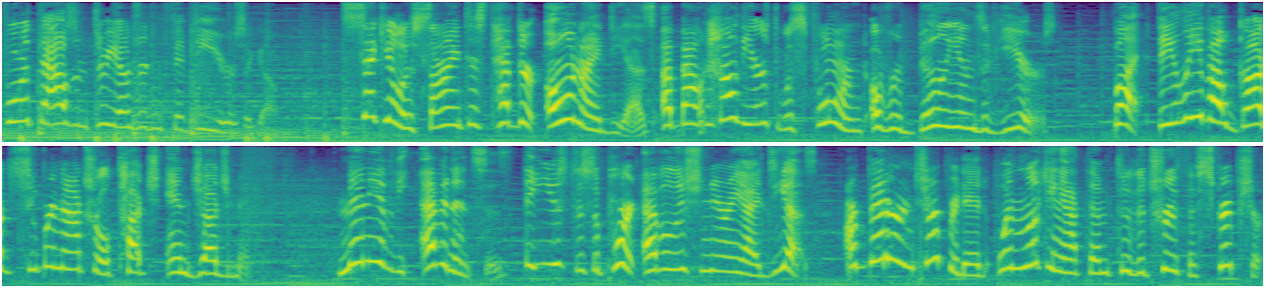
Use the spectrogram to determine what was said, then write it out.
4,350 years ago. Secular scientists have their own ideas about how the Earth was formed over billions of years, but they leave out God's supernatural touch and judgment. Many of the evidences they use to support evolutionary ideas are better interpreted when looking at them through the truth of Scripture.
